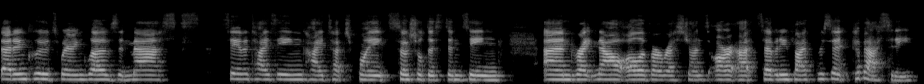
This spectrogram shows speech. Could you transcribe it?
that includes wearing gloves and masks, sanitizing, high touch points, social distancing. And right now, all of our restaurants are at 75% capacity.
